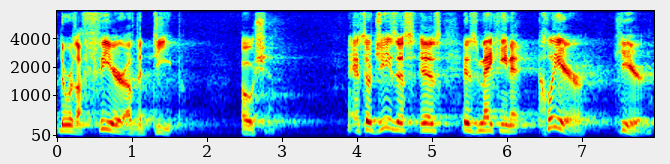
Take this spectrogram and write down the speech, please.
there was a fear of the deep ocean. And so Jesus is, is making it clear here.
